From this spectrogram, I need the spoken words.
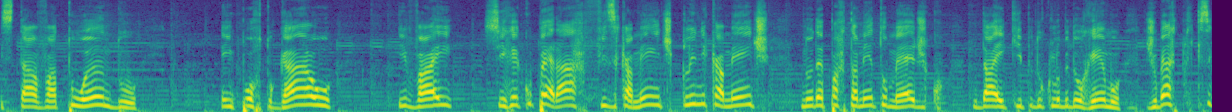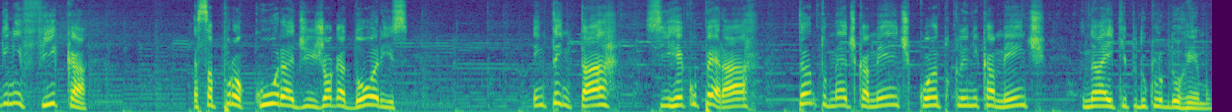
estava atuando em Portugal e vai se recuperar fisicamente, clinicamente, no departamento médico da equipe do Clube do Remo. Gilberto, o que significa essa procura de jogadores em tentar se recuperar, tanto medicamente quanto clinicamente, na equipe do Clube do Remo?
